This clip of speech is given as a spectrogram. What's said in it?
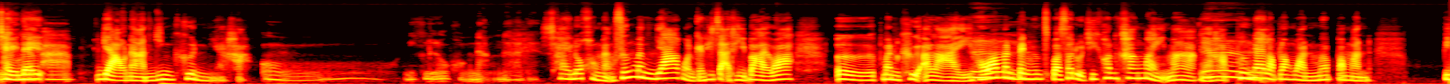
ใช้ได้มีคุณภาพยาวนานยิ่งขึ้นเนี่ยค่ะ โอ้ นี่คือโลกของหนังนะคะเนี่ยใช่โลกของหนัง ซึ่งมันยากเหมือนกันที่จะอธิบายว่า เออมันคืออะไร เพราะว่ามันเป็นวัสดุที่ค่อนข้างใหม่มากเนี่ยค่ะอืมเพิ่งได้รับรางวัลเมื่อประมาณปี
